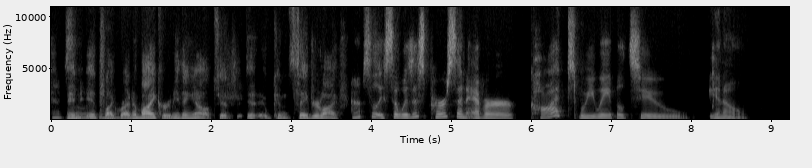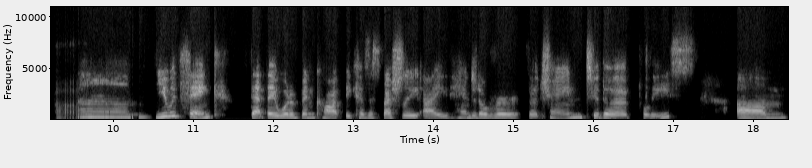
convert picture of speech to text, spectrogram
Absolutely. and it's like riding a bike or anything else it, it, it can save your life Absolutely. So was this person ever caught? Were you able to, you know? Uh... Um, you would think that they would have been caught because especially I handed over the chain to the police. Um,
